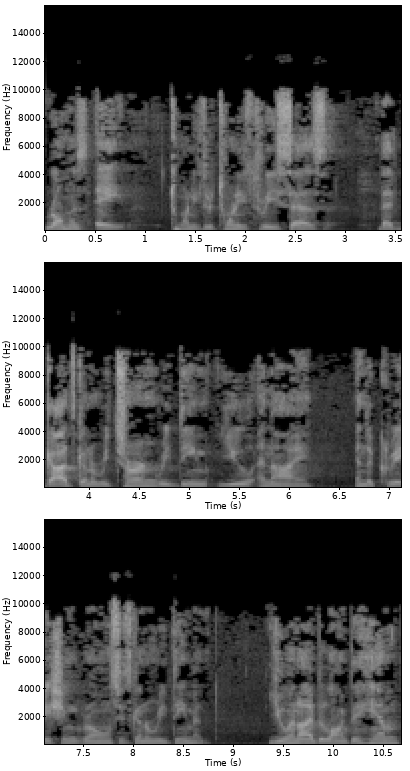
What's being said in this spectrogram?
Romans 8, 20 through 23 says that God's going to return, redeem you and I, and the creation groans, he's going to redeem it. You and I belong to him.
